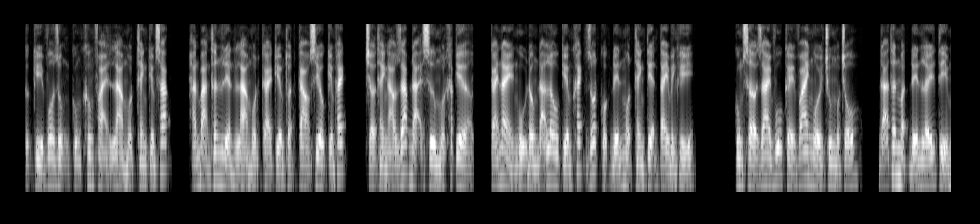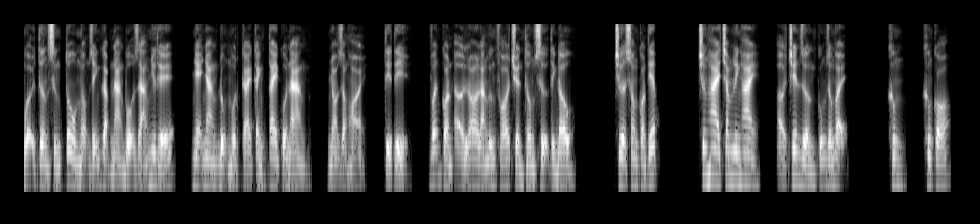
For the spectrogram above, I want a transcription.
cực kỳ vô dụng cũng không phải là một thanh kiếm sắc, hắn bản thân liền là một cái kiếm thuật cao siêu kiếm khách, trở thành áo giáp đại sư một khắc kia, cái này ngủ đông đã lâu kiếm khách rốt cuộc đến một thanh tiện tay binh khí. Cùng sở giai vũ kể vai ngồi chung một chỗ, đã thân mật đến lấy tỷ muội tương xứng tô mộng dĩnh gặp nàng bộ dáng như thế, nhẹ nhàng đụng một cái cánh tay của nàng, nhỏ giọng hỏi, tỷ tỷ, vẫn còn ở lo lắng ứng phó truyền thông sự tình đâu? Chưa xong còn tiếp. Chương hai trăm linh hai, ở trên giường cũng giống vậy. Không không có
